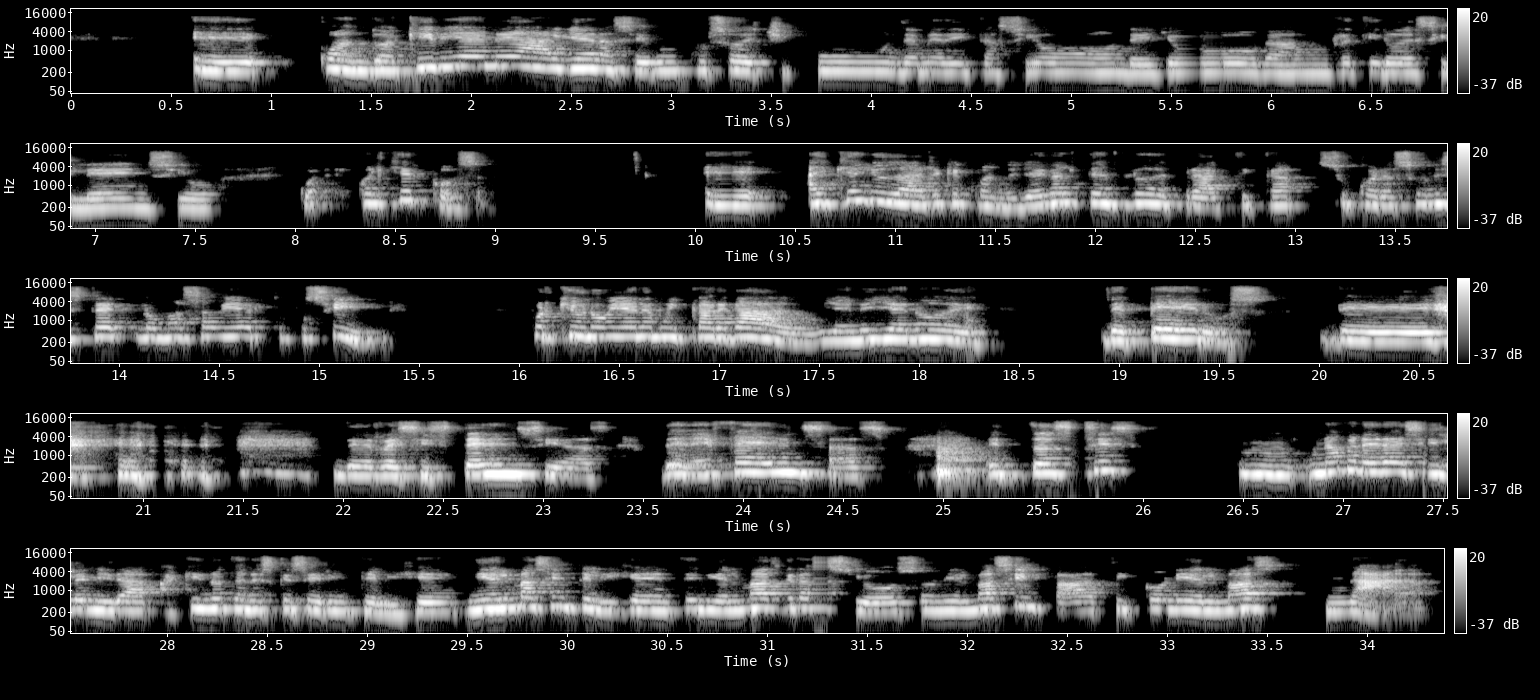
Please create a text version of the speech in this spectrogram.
eh, cuando aquí viene alguien a hacer un curso de chikun, de meditación, de yoga, un retiro de silencio, cualquier cosa, eh, hay que ayudarle que cuando llega al templo de práctica, su corazón esté lo más abierto posible porque uno viene muy cargado, viene lleno de, de peros, de, de resistencias, de defensas. Entonces, mm, una manera de decirle, mira, aquí no tenés que ser inteligente, ni el más inteligente, ni el más gracioso, ni el más simpático, ni el más nada.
